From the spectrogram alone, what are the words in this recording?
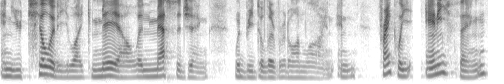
and utility like mail and messaging would be delivered online. And frankly, anything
